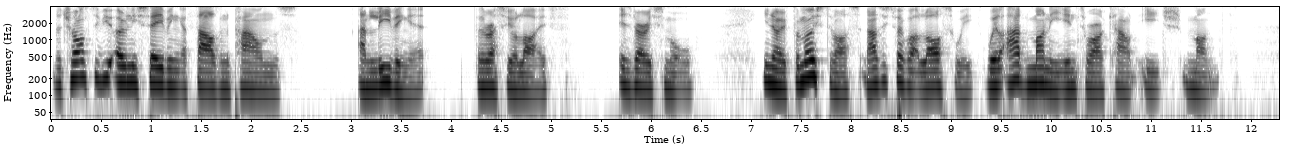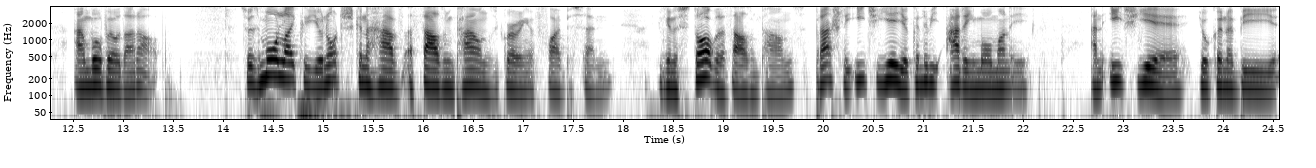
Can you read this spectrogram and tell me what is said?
the chance of you only saving £1,000 and leaving it for the rest of your life is very small. You know, for most of us, and as we spoke about last week, we'll add money into our account each month and we'll build that up. So it's more likely you're not just going to have a thousand pounds growing at 5%. You're going to start with a thousand pounds, but actually each year you're going to be adding more money. And each year you're going to be,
